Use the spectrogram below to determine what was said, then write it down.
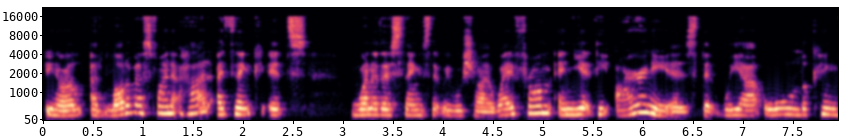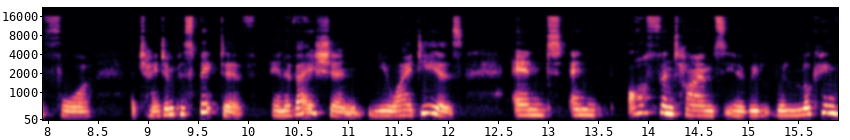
you know, a, a lot of us find it hard. I think it's one of those things that we will shy away from. And yet the irony is that we are all looking for a change in perspective, innovation, new ideas. And, and oftentimes, you know, we, we're looking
